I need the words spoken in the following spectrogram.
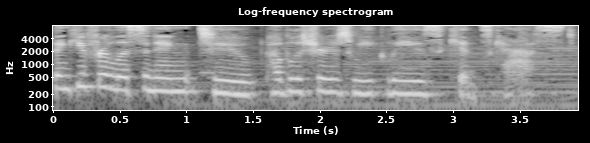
Thank you for listening to Publishers Weekly's Kids Cast.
